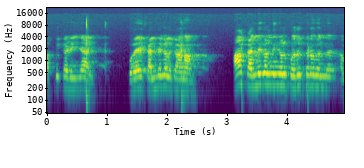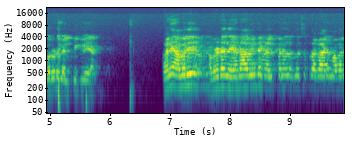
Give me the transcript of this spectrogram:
തപ്പിക്കഴിഞ്ഞാൽ കുറെ കല്ലുകൾ കാണാം. ആ കല്ലുകൾ നിങ്ങൾ പെറുക്കണമെന്ന് അവരോട് കൽപ്പിക്കുകയാണ്. അങ്ങനെ അവർ അവരുടെ നേതാവിന്റെ കൽപ്പന നിർദ്ദേശപ്രകാരം അവർ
